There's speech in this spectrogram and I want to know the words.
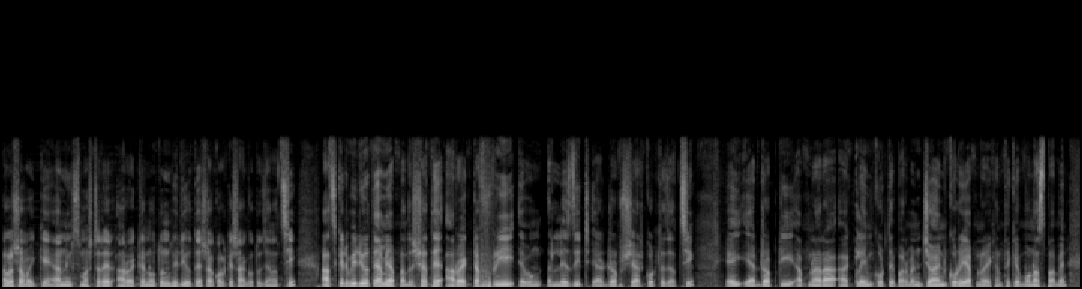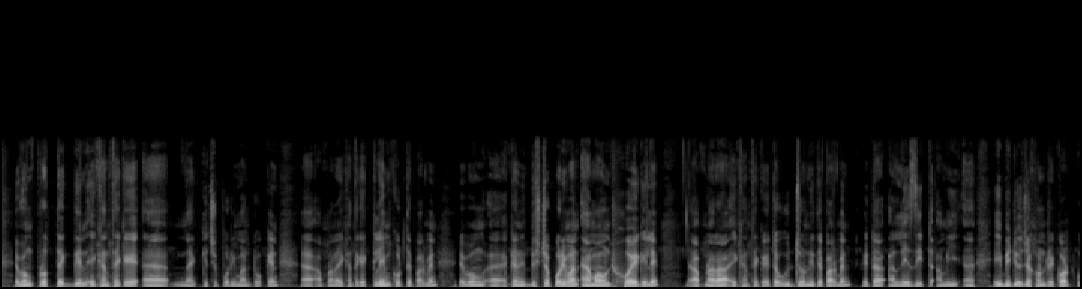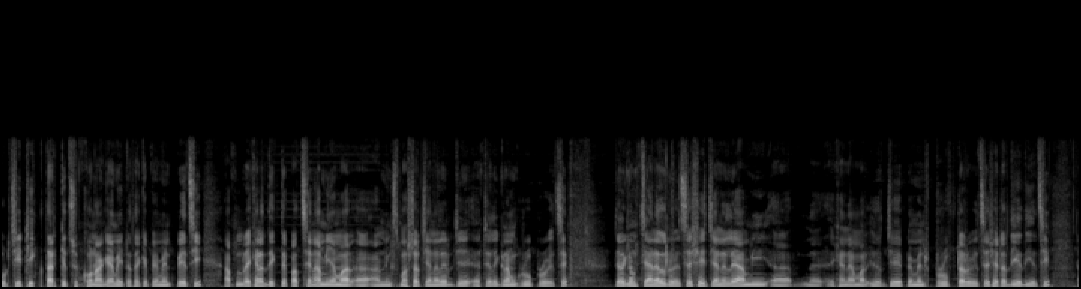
Hello সবাইকে, earnings মাস্টারের আরও একটা নতুন ভিডিওতে সকলকে স্বাগত জানাচ্ছি। আজকের ভিডিওতে আমি আপনাদের সাথে আরও একটা ফ্রি এবং লেজিট এয়ারড্রপ শেয়ার করতে যাচ্ছি। এই এয়ারড্রপটি আপনারা ক্লেম করতে পারবেন জয়েন করে আপনারা এখান থেকে বোনাস পাবেন এবং প্রত্যেক দিন এখান থেকে কিছু পরিমাণ টোকেন আপনারা এখান থেকে ক্লেম করতে পারবেন এবং একটা নির্দিষ্ট পরিমাণ অ্যামাউন্ট হয়ে গেলে আপনারা এখান থেকে এটা উইথড্র নিতে পারবেন। এটা লেজিট আমি এই ভিডিও যখন রেকর্ড করছি, ঠিক তার কিছুক্ষণ আগে আমি এটা থেকে পেমেন্ট পেয়েছি। আপনারা এখানে দেখতে পাচ্ছেন, আমি আমার আর্নিংস মাস্টার চ্যানেলের যে টেলিগ্রাম গ্রুপ রয়েছে, টেলিগ্রাম চ্যানেল রয়েছে, সেই চ্যানেলে আমি এখানে আমার যে পেমেন্ট প্রুফটা রয়েছে, সেটা দিয়ে দিয়েছি।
